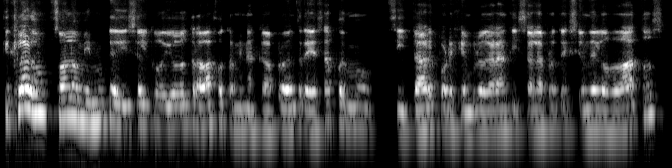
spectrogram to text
que claro, son lo mismo que dice el Código del Trabajo también acá, pero entre esas podemos citar, por ejemplo, garantizar la protección de los datos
